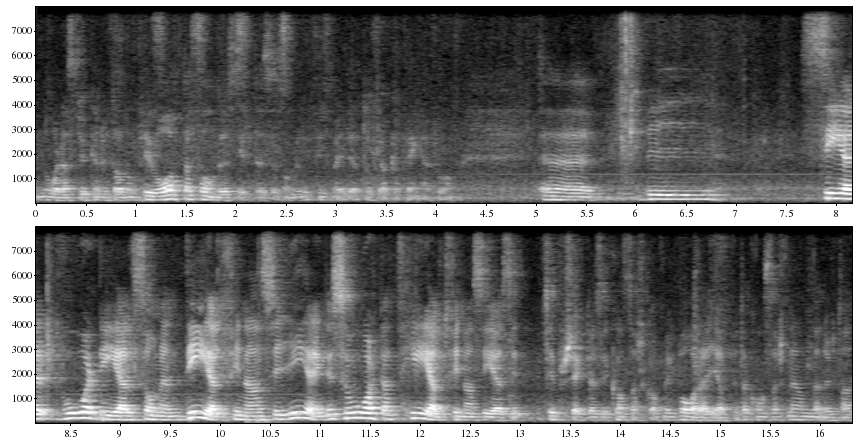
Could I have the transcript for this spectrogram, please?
några stycken utav de privata fonder och stiftelser som det finns möjlighet att söka pengar från. Eh, vi ser vår del som en delfinansiering. Det är svårt att helt finansiera sitt, sitt projekt eller sitt konstnärskap med bara hjälp av Konstnärsnämnden utan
